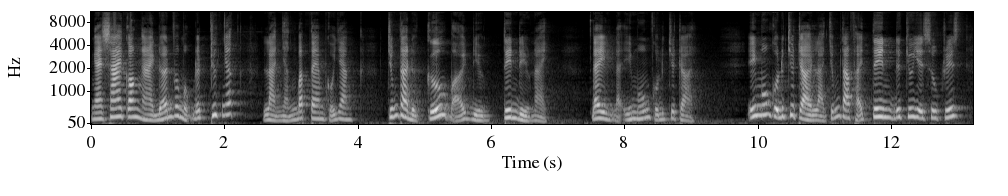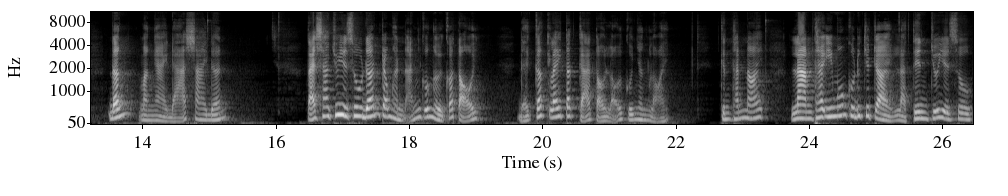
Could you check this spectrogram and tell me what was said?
Ngài sai con Ngài đến với mục đích trước nhất là nhận bắp tem của dân. Chúng ta được cứu bởi điều tin điều này. Đây là ý muốn của Đức Chúa Trời. Ý muốn của Đức Chúa Trời là chúng ta phải tin Đức Chúa Giêsu Christ đấng mà Ngài đã sai đến. Tại sao Chúa Giêsu đến trong hình ảnh của người có tội? Để cất lấy tất cả tội lỗi của nhân loại. Kinh Thánh nói, làm theo ý muốn của Đức Chúa Trời là tin Chúa Giêsu,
